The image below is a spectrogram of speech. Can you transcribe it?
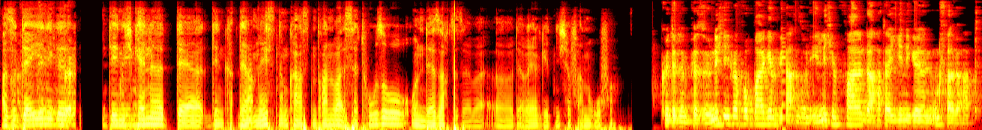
Also derjenige, Den ich kenne, der, den, der am nächsten am Carsten dran war, ist der Toso und der sagte selber, äh, der reagiert nicht auf Anrufe. Könnt ihr denn persönlich nicht mal vorbeigehen? Wir hatten so einen ähnlichen Fall, da hat derjenige einen Unfall gehabt.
